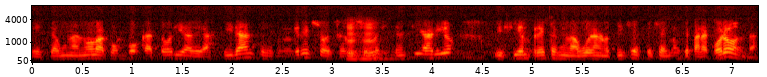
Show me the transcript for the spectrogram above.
está una nueva convocatoria de aspirantes de ingreso al servicio penitenciario y siempre esta es una buena noticia especialmente para Coronda,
